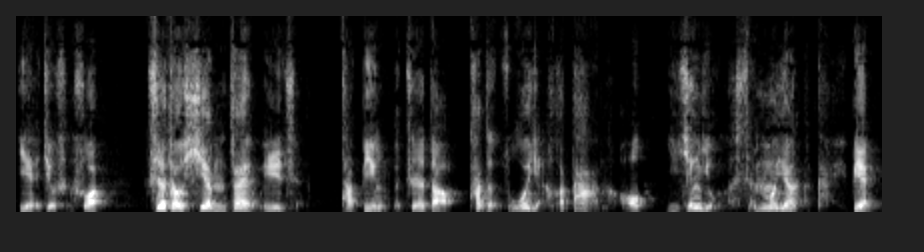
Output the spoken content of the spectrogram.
也就是说，直到现在为止，他并不知道他的左眼和大脑已经有了什么样的改变。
